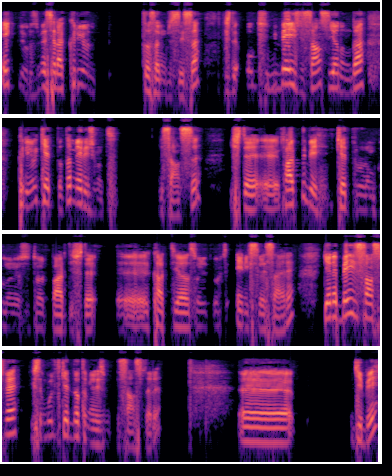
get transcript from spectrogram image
ekliyoruz. Mesela Creo tasarımcısıysa işte o bir base lisans yanında Creo CAD Data Management lisansı. İşte e, farklı bir CAD programı kullanıyorsun third party işte e, Katya, SolidWorks, NX vesaire. Gene base lisans ve işte multi-CAD Data Management lisansları e, gibi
